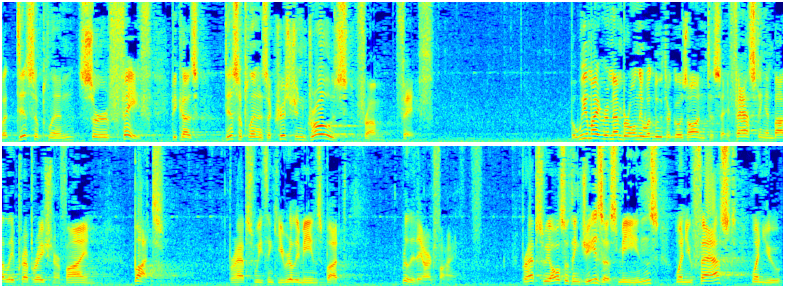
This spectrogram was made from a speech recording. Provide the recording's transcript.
Let discipline serve faith, because discipline as a Christian grows from faith. But we might remember only what Luther goes on to say fasting and bodily preparation are fine, but perhaps we think he really means, but really they aren't fine. Perhaps we also think Jesus means when you fast, when you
